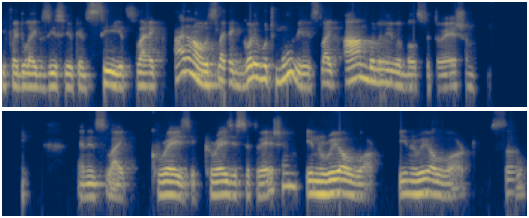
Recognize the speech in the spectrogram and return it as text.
if I do like this, you can see it's like, I don't know, it's like a Hollywood movie. It's like unbelievable situation. And it's like crazy, crazy situation in real world, in real world. So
